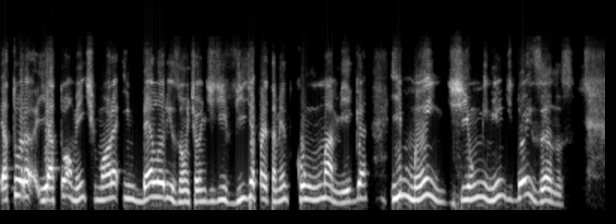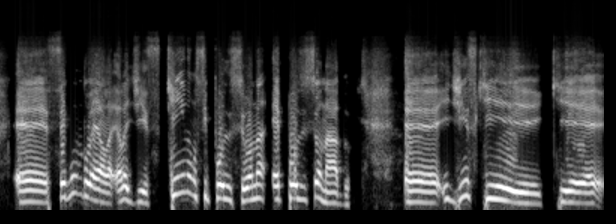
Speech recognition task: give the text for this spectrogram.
e, atua, e atualmente mora em Belo Horizonte, onde divide apartamento com uma amiga e mãe de um menino de dois anos. É, segundo ela, ela diz: quem não se posiciona é posicionado. É, e diz que, que é,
